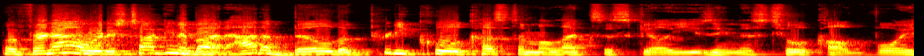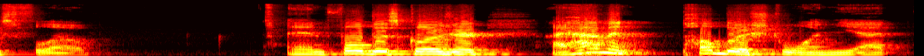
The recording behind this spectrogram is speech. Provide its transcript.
But for now, we're just talking about how to build a pretty cool custom Alexa skill using this tool called VoiceFlow. And full disclosure, I haven't published one yet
